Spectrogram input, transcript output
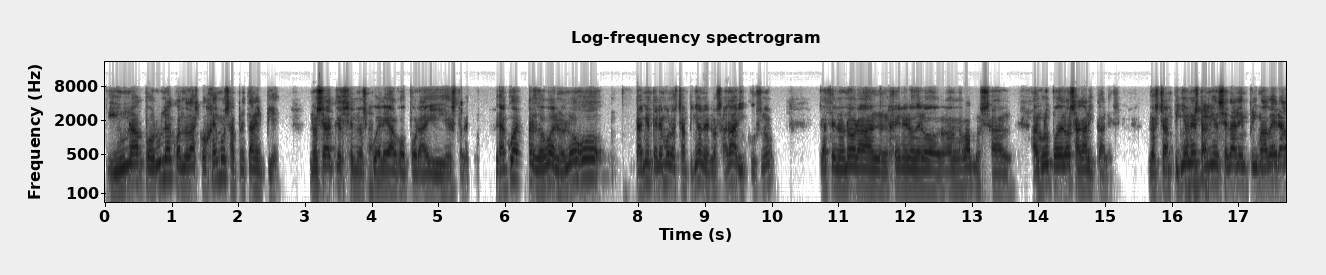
Y una por una, cuando las cogemos, apretar el pie no sea que se nos cuele algo por ahí extraño. De acuerdo, bueno, luego también tenemos los champiñones, los agaricus, ¿no? Que hacen honor al género de los, vamos, al, grupo de los agaricales. Los champiñones también se dan en primavera,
